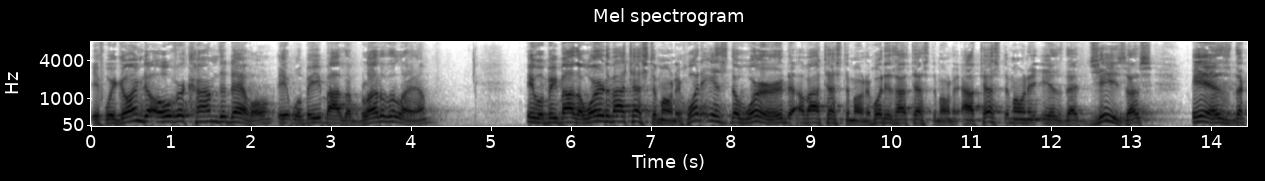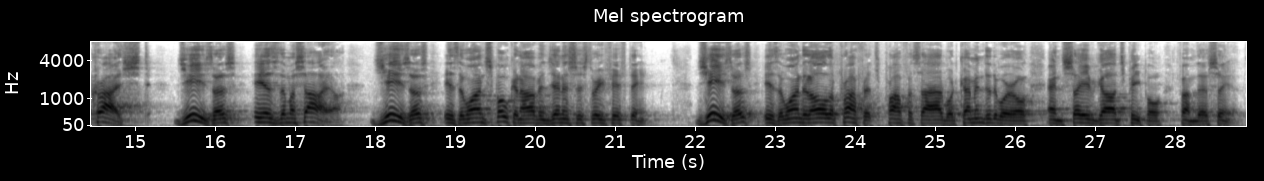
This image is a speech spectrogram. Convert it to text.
If we're going to overcome the devil, it will be by the blood of the Lamb. It will be by the word of our testimony. What is the word of our testimony? What is our testimony? Our testimony is that Jesus is the Christ. Jesus is the Messiah. Jesus is the one spoken of in Genesis 3:15. Jesus is the one that all the prophets prophesied would come into the world and save God's people from their sins.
